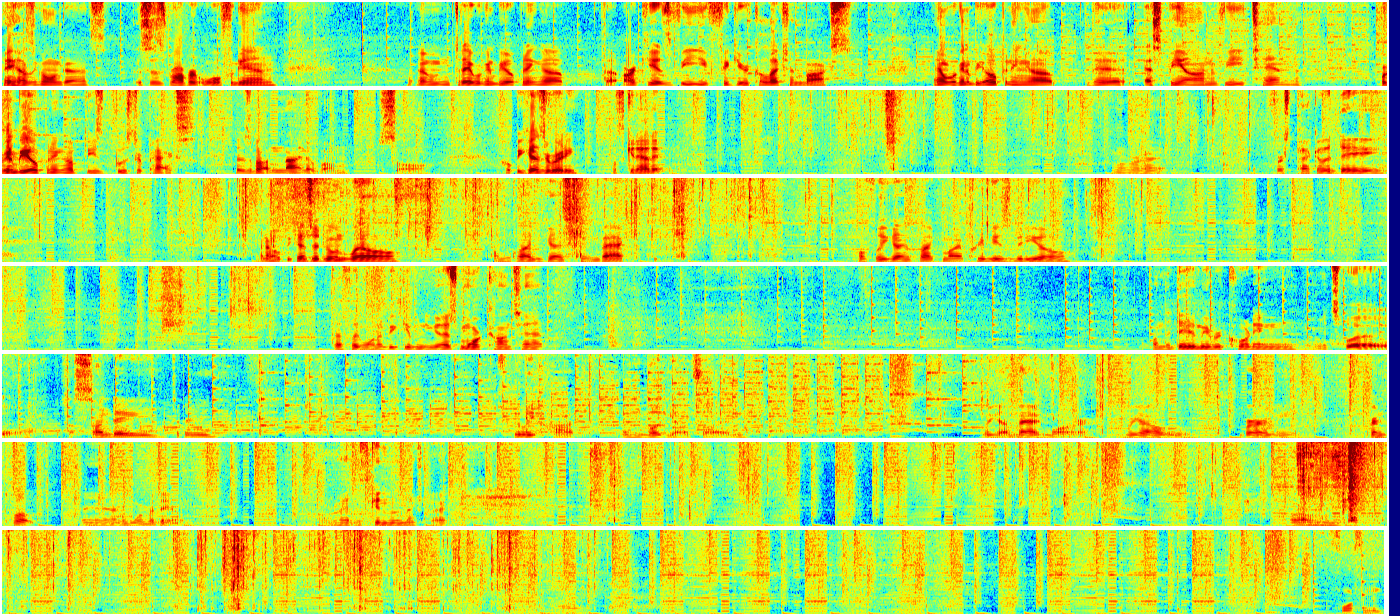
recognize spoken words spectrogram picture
Hey, how's it going, guys? This is Robert Wolf again. and today we're going to be opening up the Arceus V figure collection box, and we're going to be opening up the Espeon V Tin. We're going to be opening up these booster packs. There's about nine of them, so hope you guys are ready. Let's get at it. All right, first pack of the day. And I hope you guys are doing well. I'm glad you guys came back. Hopefully you guys liked my previous video. Definitely want to be giving you guys more content. On the day of me recording, it's what, a Sunday today? Really hot and muggy outside. We got Magmar, Riolu, Burmy, Prinplup, and Wormadam. Alright, let's get into the next pack. four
